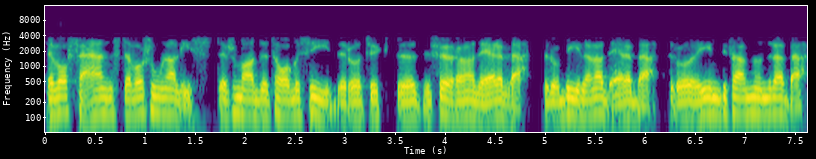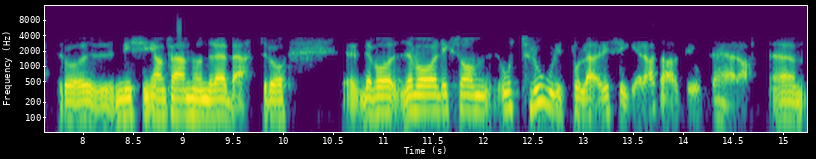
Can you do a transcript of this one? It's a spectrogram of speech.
Det var fans, det var journalister som hade tagit sidor och tyckte att förarna där är bättre och bilarna där är bättre och Indy 500 är bättre och Michigan 500 är bättre och det var, det var liksom otroligt polariserat alltihop det här. Ehm,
